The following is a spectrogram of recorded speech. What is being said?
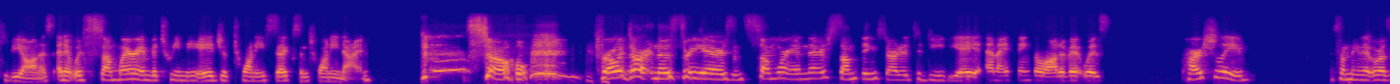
to be honest. And it was somewhere in between the age of 26 and 29. so throw a dart in those three years, and somewhere in there, something started to deviate. And I think a lot of it was partially something that was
